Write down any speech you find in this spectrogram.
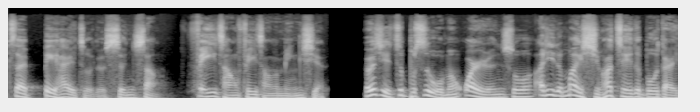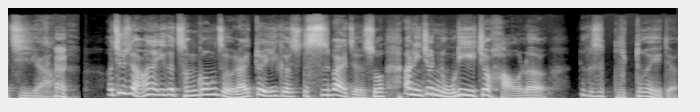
在被害者的身上非常非常的明显，而且这不是我们外人说啊，你的卖喜欢贼的波代机啊，啊，就是好像一个成功者来对一个失败者说啊，你就努力就好了，那个是不对的，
